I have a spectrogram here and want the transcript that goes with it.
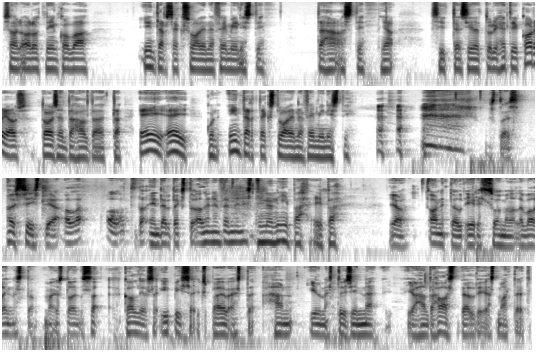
se on ollut niin kova interseksuaalinen feministi tähän asti. Ja sitten siitä tuli heti korjaus toisen taholta, että ei, ei, kun intertekstuaalinen feministi. Musta olisi, olisi siistiä olla, olla tuota intertekstuaalinen feministi. No niinpä, eipä. Joo, onnittelut Iiris Suomelalle valinnasta. Mä just olin tässä Kalliossa Ipissä yksi päivä, sitten hän ilmestyi sinne ja häntä haastateltiin ja sitten mä ajattelin, että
